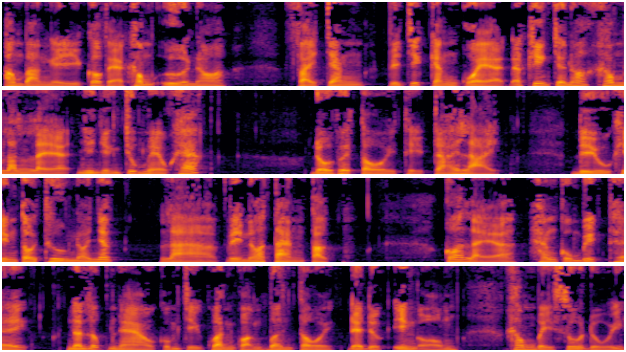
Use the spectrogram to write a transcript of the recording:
Ông bà nghĩ có vẻ không ưa nó. Phải chăng vì chiếc cẳng què đã khiến cho nó không lanh lẹ như những chú mèo khác? Đối với tôi thì trái lại. Điều khiến tôi thương nó nhất là vì nó tàn tật. Có lẽ hắn cũng biết thế, nên lúc nào cũng chỉ quanh quẩn bên tôi để được yên ổn, không bị xua đuổi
